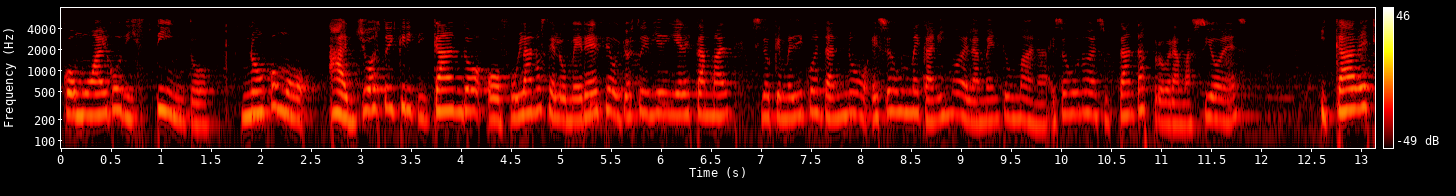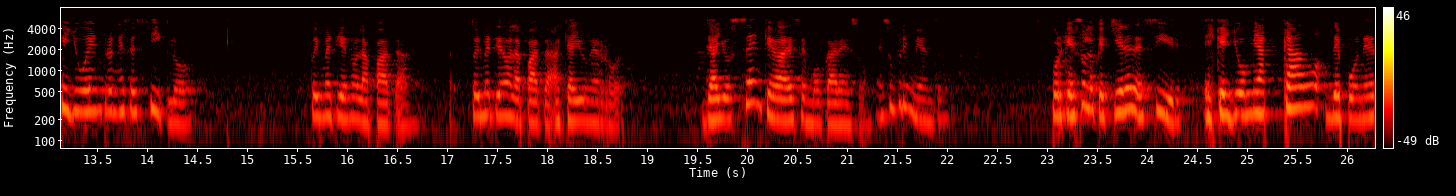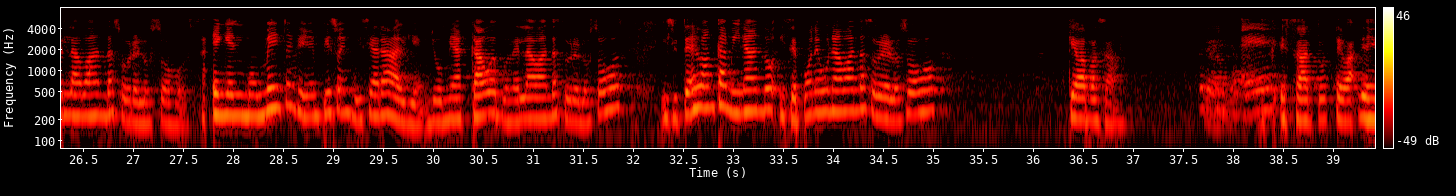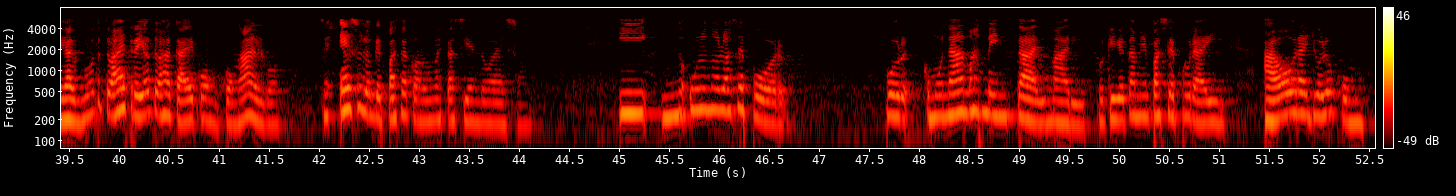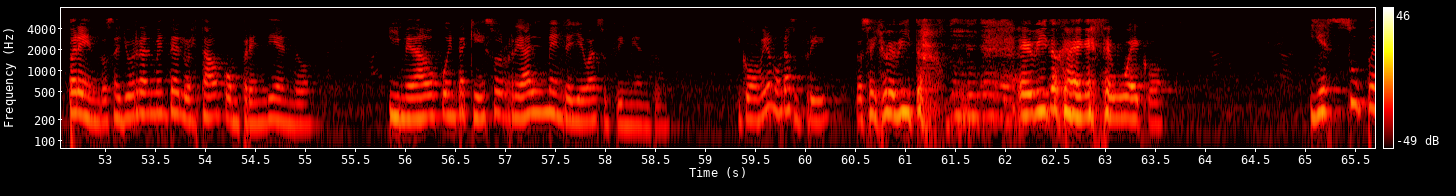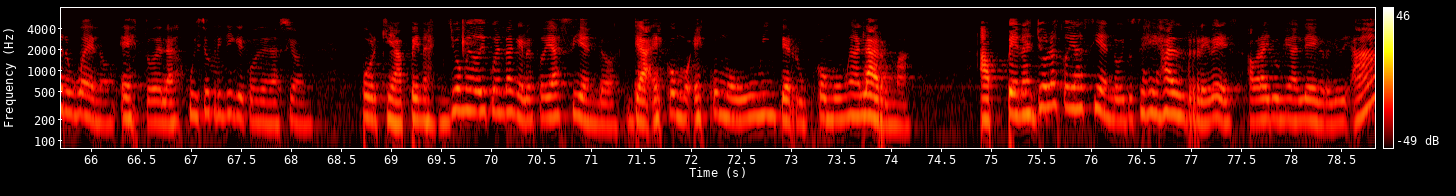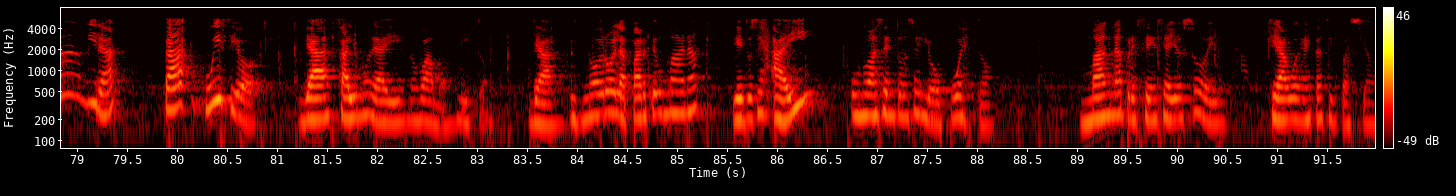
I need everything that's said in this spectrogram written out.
como algo distinto no como, ah, yo estoy criticando o fulano se lo merece o yo estoy bien y él está mal, sino que me di cuenta, no, eso es un mecanismo de la mente humana, eso es una de sus tantas programaciones y cada vez que yo entro en ese ciclo, estoy metiendo la pata, estoy metiendo la pata, aquí hay un error. Ya yo sé en qué va a desembocar eso, en sufrimiento. Porque eso lo que quiere decir es que yo me acabo de poner la banda sobre los ojos. En el momento en que yo empiezo a enjuiciar a alguien, yo me acabo de poner la banda sobre los ojos. Y si ustedes van caminando y se pone una banda sobre los ojos, ¿qué va a pasar? Exacto, te va, en algún momento te vas a estrellar o te vas a caer con, con algo. Entonces, eso es lo que pasa cuando uno está haciendo eso. Y uno no lo hace por, por como nada más mental, Mari, porque yo también pasé por ahí ahora yo lo comprendo, o sea, yo realmente lo he estado comprendiendo y me he dado cuenta que eso realmente lleva al sufrimiento. Y como a mí no me gusta sufrir, entonces yo evito, evito caer en ese hueco. Y es súper bueno esto de la juicio, crítica y condenación, porque apenas yo me doy cuenta que lo estoy haciendo, ya es como es como un interrupt, como una alarma. Apenas yo lo estoy haciendo, entonces es al revés. Ahora yo me alegro. Yo digo, ah, mira, está juicio ya salimos de ahí, nos vamos, listo. Ya, ignoro la parte humana y entonces ahí uno hace entonces lo opuesto. Magna presencia yo soy. ¿Qué hago en esta situación?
